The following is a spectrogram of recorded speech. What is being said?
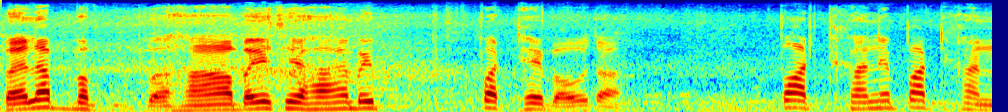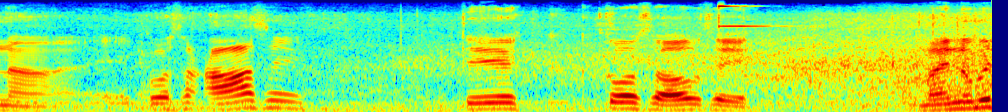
ਪਹਿਲਾਂ ਬ- ਹਾਂ ਬਈ, ਇੱਥੇ ਹਾਂ ਬਈ ਪੱਠੇ ਬਹੁਤ ਆ। ਪੱਠ ਖਾਨੇ ਪੱਠ ਖਾਨਾ ਕੁਛ ਆਹ ਸੇ ਤੇ ਕੁਛ ਉਹ ਸੇ। ਮੈਨੂੰ ਵੀ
